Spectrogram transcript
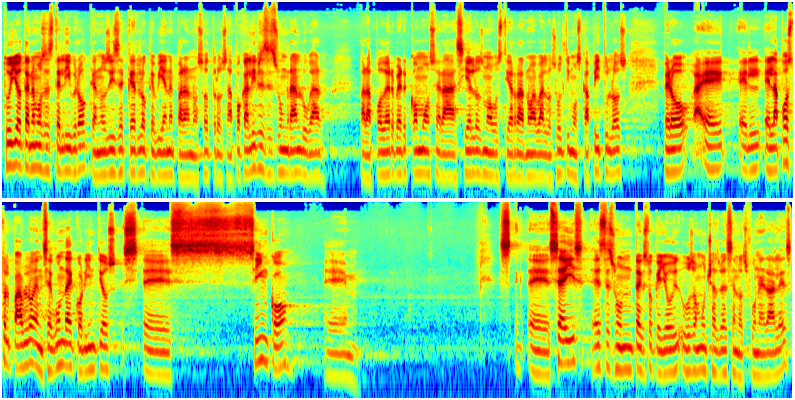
tú y yo tenemos este libro que nos dice qué es lo que viene para nosotros. Apocalipsis es un gran lugar para poder ver cómo será cielos nuevos, tierra nueva, los últimos capítulos. Pero eh, el, apóstol Pablo en 2 de Corintios 5, eh, 6, eh, este es un texto que yo uso muchas veces en los funerales,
